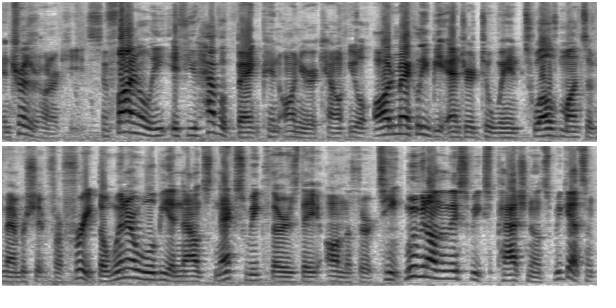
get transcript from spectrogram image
and treasure hunter keys. And finally, if you have a bank pin on your account, you'll automatically be entered to win 12 months of membership for free. The winner will be announced next week, Thursday, on the 13th. Moving on to this week's patch notes, we got some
